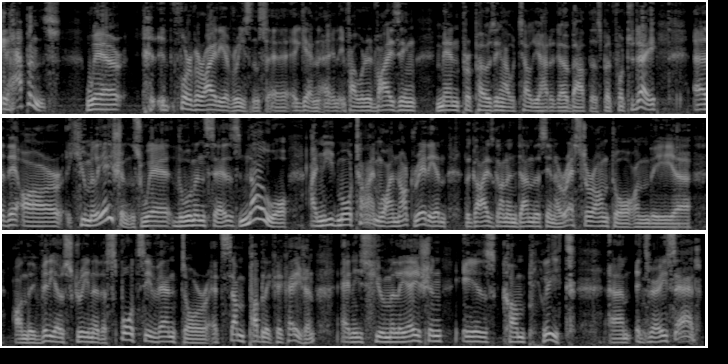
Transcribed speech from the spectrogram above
it happens where for a variety of reasons. Uh, again, if I were advising men proposing, I would tell you how to go about this. But for today, uh, there are humiliations where the woman says no, or I need more time, or I'm not ready, and the guy's gone and done this in a restaurant or on the uh, on the video screen at a sports event or at some public occasion, and his humiliation is complete. Um, it's very sad.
